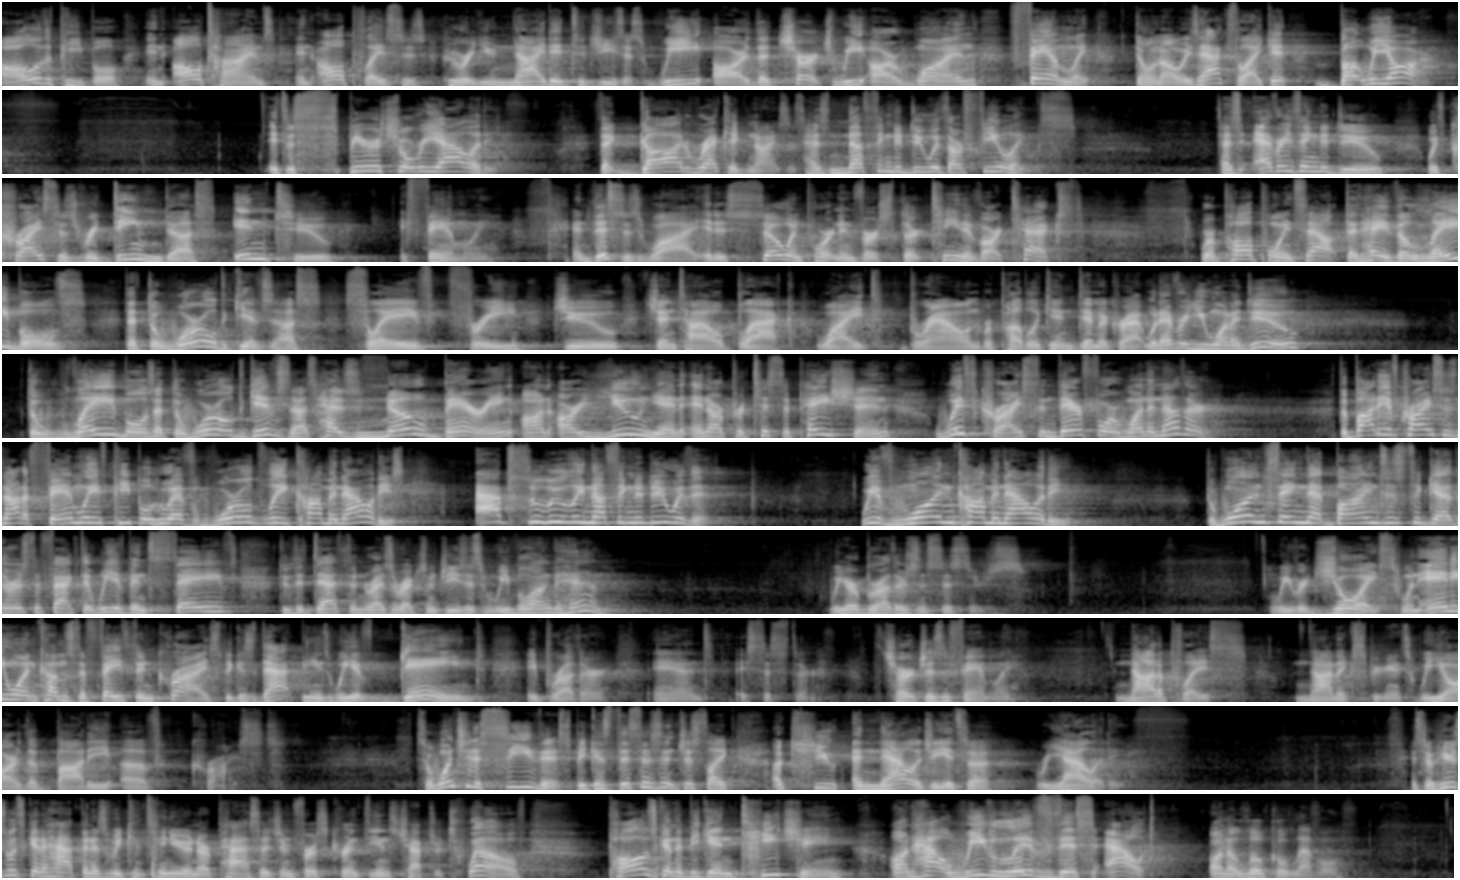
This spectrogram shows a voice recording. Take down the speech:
all of the people in all times, in all places who are united to Jesus. We are the church. We are one family. Don't always act like it, but we are. It's a spiritual reality that God recognizes, has nothing to do with our feelings, has everything to do with Christ has redeemed us into a family and this is why it is so important in verse 13 of our text, where Paul points out that, hey, the labels that the world gives us slave, free, Jew, Gentile, black, white, brown, Republican, Democrat, whatever you want to do, the labels that the world gives us has no bearing on our union and our participation with Christ and therefore one another. The body of Christ is not a family of people who have worldly commonalities. Absolutely nothing to do with it. We have one commonality. The one thing that binds us together is the fact that we have been saved through the death and resurrection of Jesus and we belong to Him. We are brothers and sisters. We rejoice when anyone comes to faith in Christ because that means we have gained a brother and a sister. Church is a family, not a place, not an experience. We are the body of Christ. So I want you to see this because this isn't just like a cute analogy, it's a reality. And so here's what's going to happen as we continue in our passage in 1 Corinthians chapter 12. Paul is going to begin teaching on how we live this out on a local level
